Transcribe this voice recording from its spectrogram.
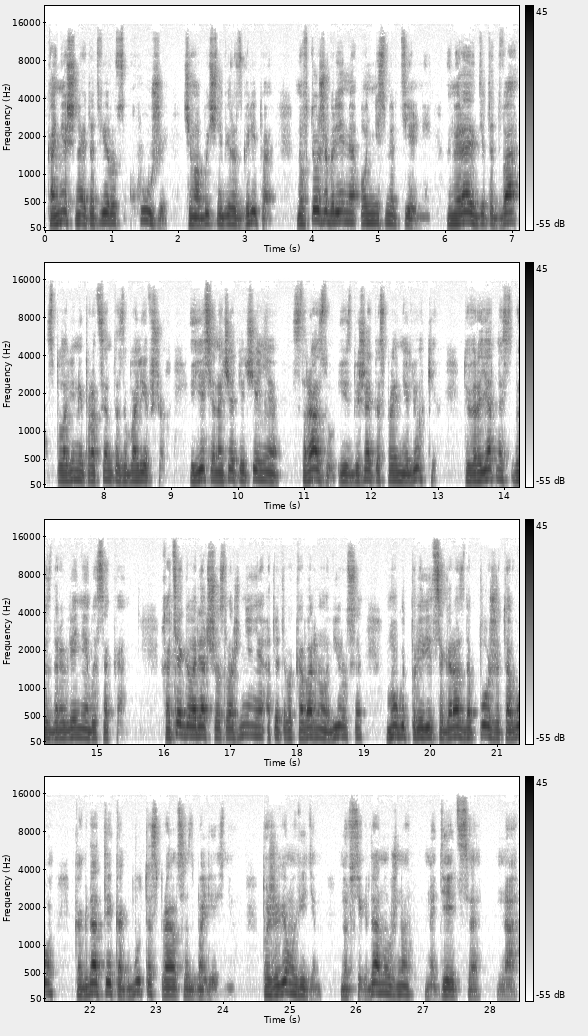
Конечно, этот вирус хуже, чем обычный вирус гриппа, но в то же время он не смертельный. Умирает где-то 2,5% заболевших. И если начать лечение сразу и избежать воспаления легких, то вероятность выздоровления высока. Хотя говорят, что осложнения от этого коварного вируса могут проявиться гораздо позже того, когда ты как будто справился с болезнью. Поживем увидим, но всегда нужно надеяться на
